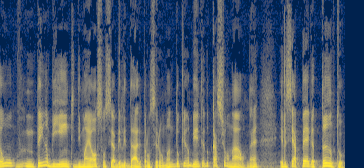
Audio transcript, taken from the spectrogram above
Então, não tem ambiente de maior sociabilidade para um ser humano do que um ambiente educacional, né? Ele se apega tanto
